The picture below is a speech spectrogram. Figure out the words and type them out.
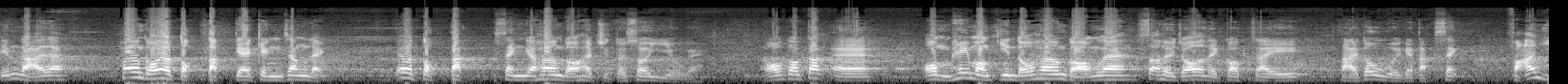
點解呢？香港有獨特嘅競爭力，一個獨特性嘅香港係絕對需要嘅。我覺得誒、我唔希望見到香港咧失去咗我哋國際大都會嘅特色，反而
